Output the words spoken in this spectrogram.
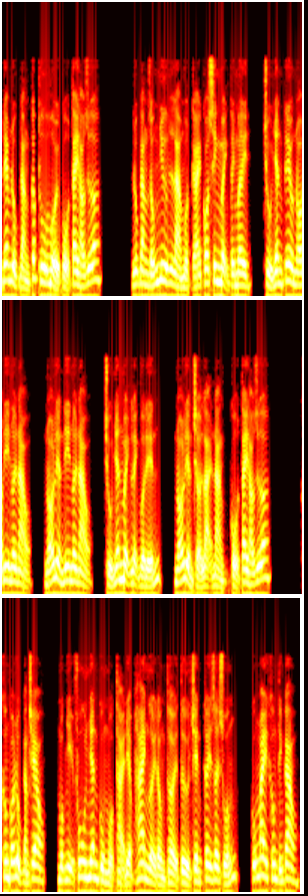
đem lục đẳng cấp thu hồi cổ tay áo giữa. Lục đằng giống như là một cái có sinh mệnh tây mây, chủ nhân kêu nó đi nơi nào, nó liền đi nơi nào, chủ nhân mệnh lệnh vừa đến, nó liền trở lại nàng cổ tay áo giữa. Không có lục đằng treo, một nhị phu nhân cùng một thải điệp hai người đồng thời từ trên cây rơi xuống, cũng may không tính cao,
